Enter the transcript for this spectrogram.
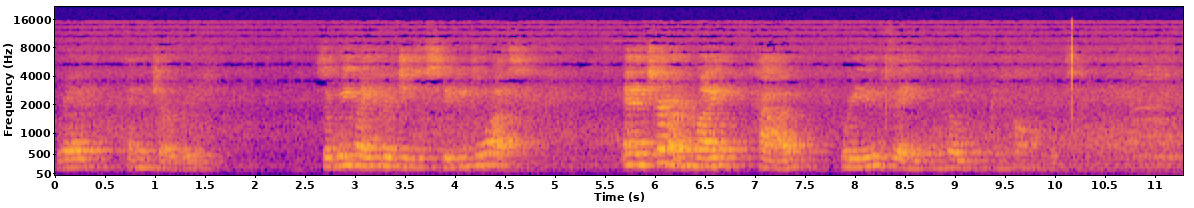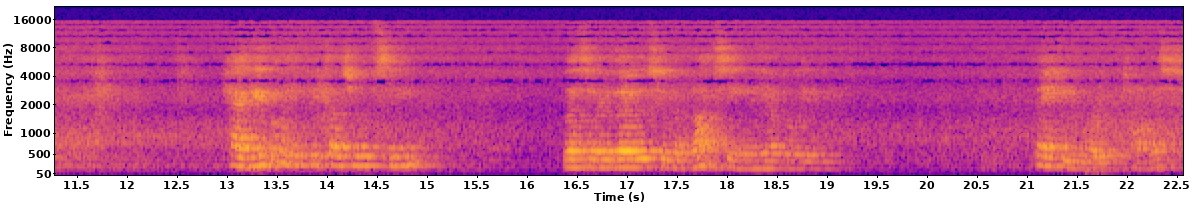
read and interpreted, so we might hear Jesus speaking to us, and in turn might have renewed faith and hope and confidence. Have you believed because you have seen? Blessed are those who have not seen and yet believe. Thank you, Lord, Thomas.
